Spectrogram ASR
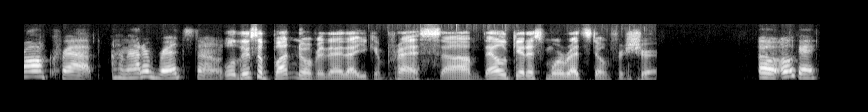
Oh crap! I'm out of redstone. Well, there's a button over there that you can press. Um, that'll get us more redstone for sure. Oh, okay.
